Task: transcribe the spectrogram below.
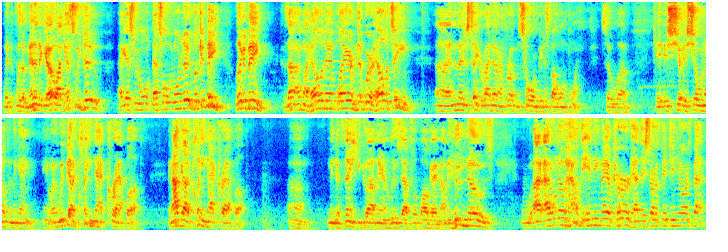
with, with a minute to go? I guess we do. I guess we want, that's what we want to do. Look at me. Look at me. Because I'm a hell of a damn player and then we're a hell of a team. Uh, and then they just take it right down our throat and score and beat us by one point. So uh, it, it's, sh- it's showing up in the game. and we've got to clean that crap up. And I've got to clean that crap up. Um, I mean, to think you go out there and lose that football game. I mean, who knows? I, I don't know how the ending may have occurred had they started 15 yards back.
